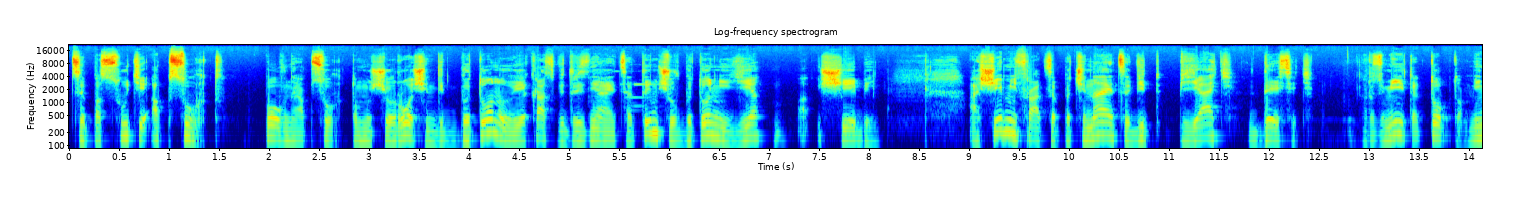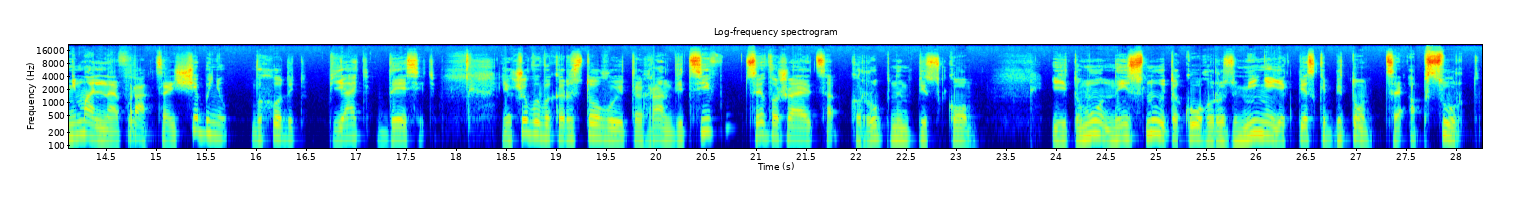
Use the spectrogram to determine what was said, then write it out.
це по суті абсурд, повний абсурд, тому що розчин від бетону якраз відрізняється тим, що в бетоні є щебінь. А щебінь фракція починається від 5-10. Розумієте? Тобто мінімальна фракція щебеню виходить 5-10. Якщо ви використовуєте гран відсів, це вважається крупним піском. І тому не існує такого розуміння, як піскобетон. Це абсурд,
